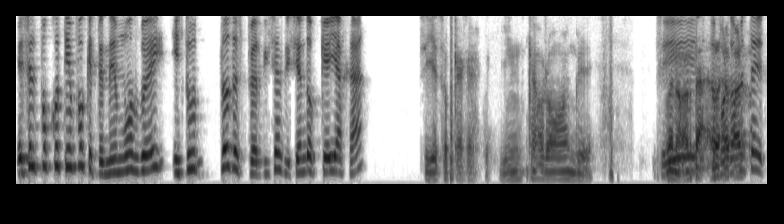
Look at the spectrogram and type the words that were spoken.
Es el poco tiempo que tenemos, güey, y tú lo desperdicias diciendo ok, ajá. Sí, eso caga, güey. Bien cabrón, güey. Sí, Bueno, ahorita- afortunadamente,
